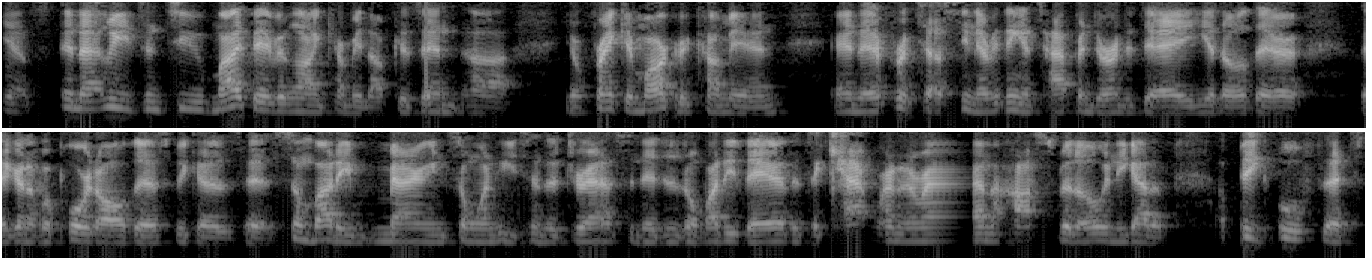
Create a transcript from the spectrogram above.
Yes, and that leads into my favorite line coming up because then uh, you know Frank and Margaret come in and they're protesting everything that's happened during the day. You know they're they're going to report all this because there's somebody marrying someone he's in a dress and there's nobody there. There's a cat running around the hospital and he got a, a big oof that's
